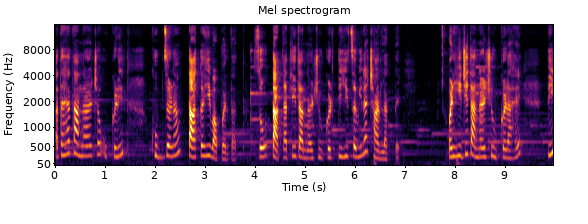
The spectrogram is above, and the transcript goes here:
आता ह्या तांदळाच्या उकडीत खूप जणं ताकही वापरतात. सो ताकातली तांदळाची उकड तीही चवीला छान लागते. पण ही जी तांदळाची उकड आहे ती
